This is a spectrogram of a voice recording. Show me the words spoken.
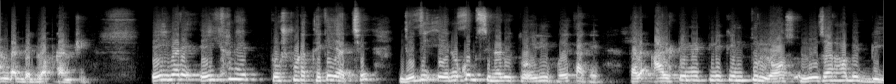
আন্ডার ডেভেলপ কান্ট্রি এইবারে এইখানে প্রশ্নটা থেকে যাচ্ছে, যদি এরকম সিনারি তৈরি হয়ে থাকে, তাহলে আলটিমেটলি কিন্তু লস লুজার হবে বি,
